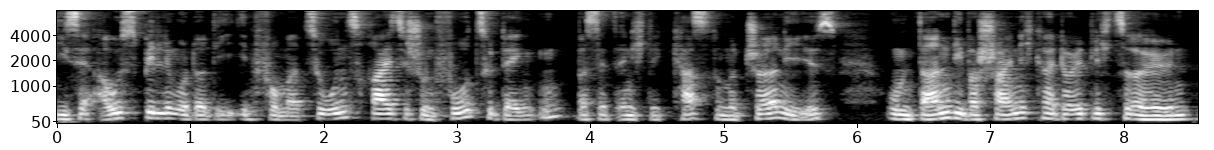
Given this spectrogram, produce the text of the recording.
diese Ausbildung oder die Informationsreise schon vorzudenken, was letztendlich die Customer Journey ist um dann die Wahrscheinlichkeit deutlich zu erhöhen,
